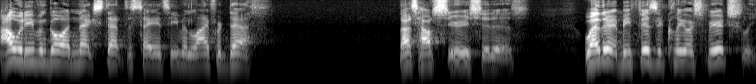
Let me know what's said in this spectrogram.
I would even go a next step to say it's even life or death. That's how serious it is, whether it be physically or spiritually.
